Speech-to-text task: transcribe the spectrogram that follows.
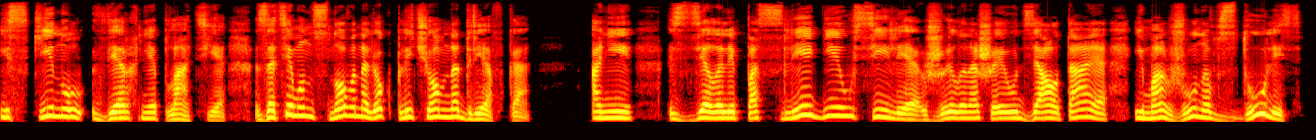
и скинул верхнее платье. Затем он снова налег плечом на древко. Они сделали последние усилия, жилы на шее у Дзяо Тая и Мажуна вздулись.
